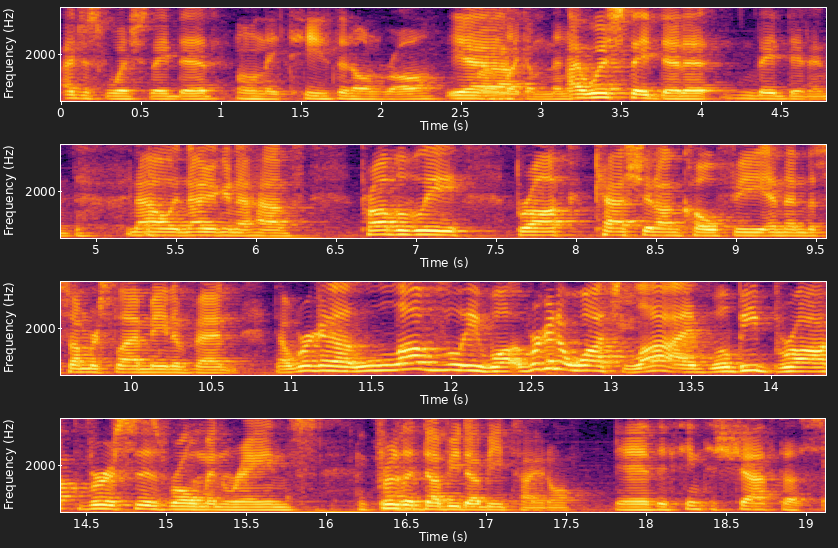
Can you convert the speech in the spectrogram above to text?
I just wish they did. Oh, and they teased it on Raw Yeah, for like a minute. I wish they did it. They didn't. now, now you're gonna have probably Brock cash it on Kofi, and then the SummerSlam main event that we're gonna lovely wa- we're gonna watch live will be Brock versus Roman Reigns for the WWE title. yeah, they seem to shaft us.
